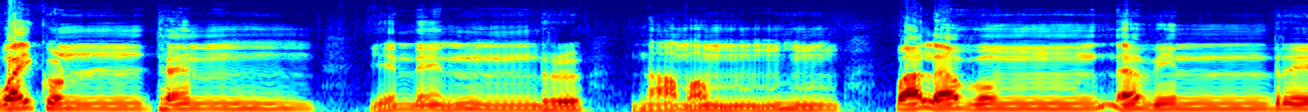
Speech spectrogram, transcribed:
வைகுண்டன் என்னென்று நாமம் பலவும் நவின்று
